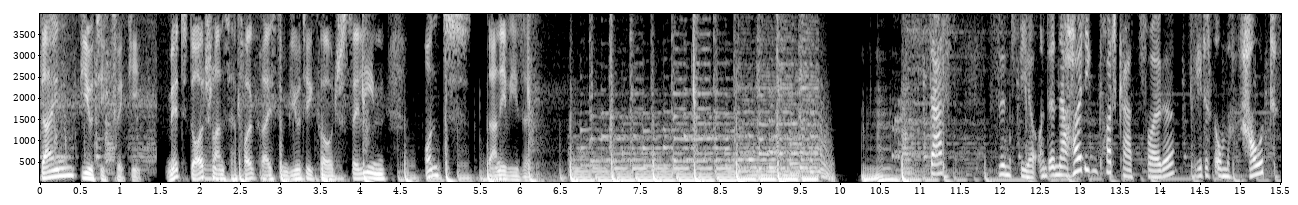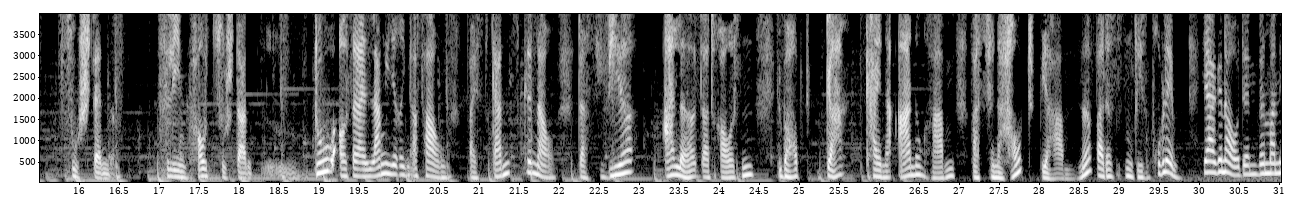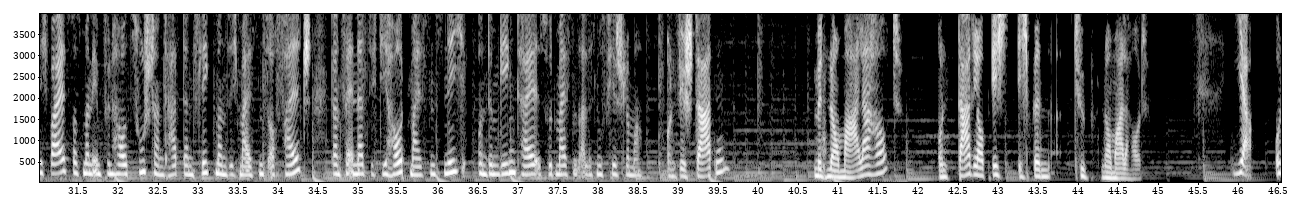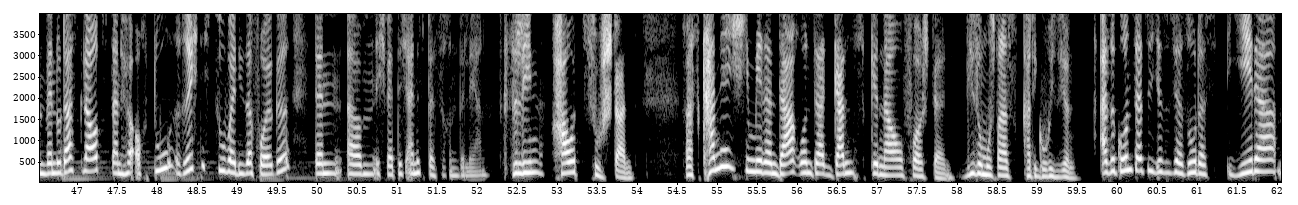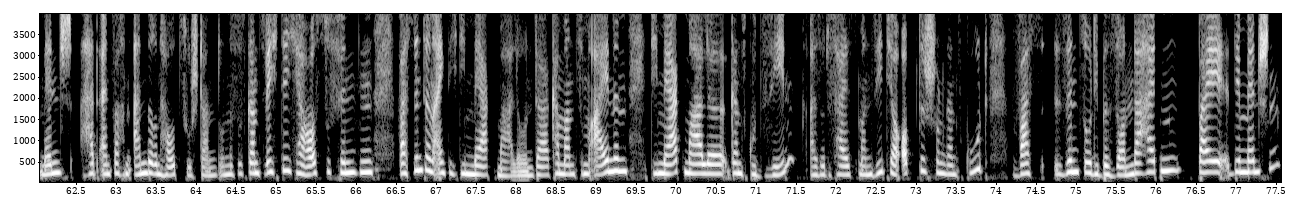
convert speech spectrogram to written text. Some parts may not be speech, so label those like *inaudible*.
Dein Beauty Quickie mit Deutschlands erfolgreichstem Beauty Coach Celine und Dani Wiese. Das sind wir. Und in der heutigen Podcast-Folge geht es um Hautzustände. Celine, Hautzustand. Du aus deiner langjährigen Erfahrung weißt ganz genau, dass wir alle da draußen überhaupt gar keine Ahnung haben, was für eine Haut wir haben, ne? Weil das ist ein Riesenproblem. Ja, genau. Denn wenn man nicht weiß, was man eben für einen Hautzustand hat, dann pflegt man sich meistens auch falsch. Dann verändert sich die Haut meistens nicht. Und im Gegenteil, es wird meistens alles nur viel schlimmer. Und wir starten mit normaler Haut. Und da glaube ich, ich bin Typ normale Haut. Ja, und wenn du das glaubst, dann hör auch du richtig zu bei dieser Folge, denn ähm, ich werde dich eines Besseren belehren. Celine, Hautzustand. Was kann ich mir denn darunter ganz genau vorstellen? Wieso muss man das kategorisieren? Also grundsätzlich ist es ja so, dass jeder Mensch hat einfach einen anderen Hautzustand. Und es ist ganz wichtig herauszufinden, was sind denn eigentlich die Merkmale? Und da kann man zum einen die Merkmale ganz gut sehen. Also das heißt, man sieht ja optisch schon ganz gut, was sind so die Besonderheiten bei dem Menschen.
